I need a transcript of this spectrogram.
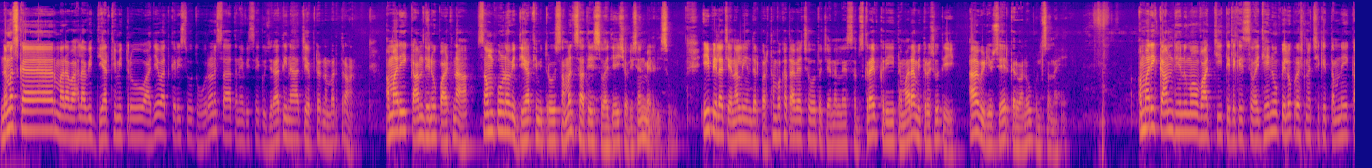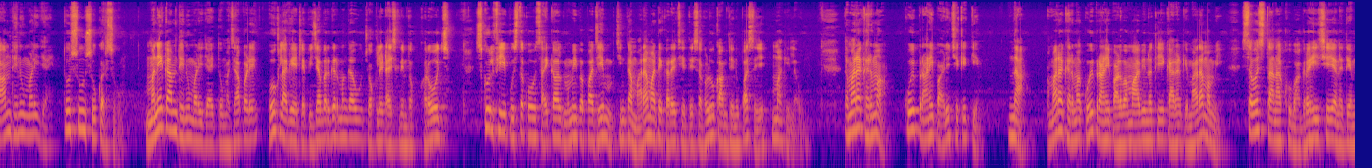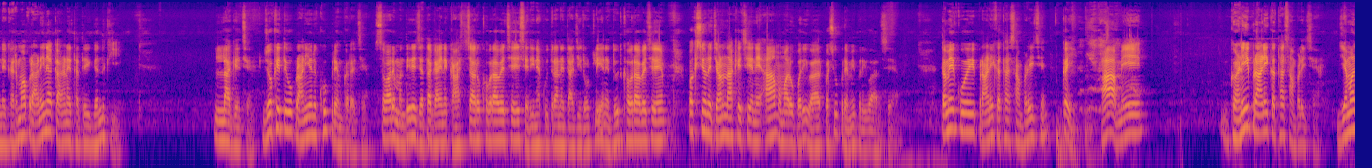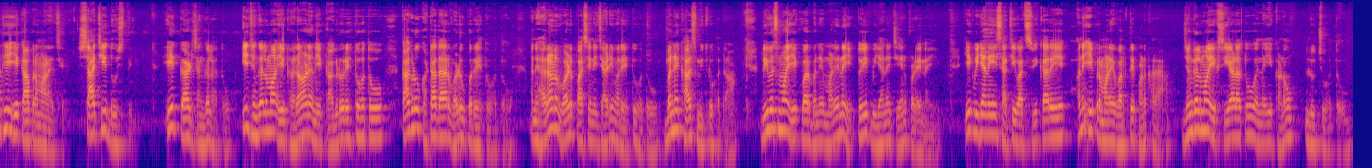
નમસ્કાર, મારા વહાલા વિદ્યાર્થી મિત્રો. આજે વાત કરીશું ધોરણ સાત અને વિષય ગુજરાતીના ચેપ્ટર નંબર ત્રણ. અમારી કામધેનુ પાઠના સંપૂર્ણ વિદ્યાર્થી મિત્રો સમજ સાથે સ્વાધ્યાયી સોલ્યુશન મેળવીશું. એ પહેલાં ચેનલની અંદર પ્રથમ વખત આવ્યા છો તો ચેનલને સબસ્ક્રાઇબ કરી તમારા મિત્રો સુધી આ વીડિયો શેર કરવાનું ભૂલશો નહીં. અમારી કામધેનુમાં વાતચીત એટલે કે સ્વાધ્યાયનો પહેલો પ્રશ્ન છે કે તમને કામધેનુ મળી જાય તો શું શું કરશું? મને કામ ધીનું મળી જાય તો મજા પડે. ભૂખ લાગે એટલે પીઝા બર્ગર મંગાવું ચોકલેટ આઈસ્ક્રીમ તો ખરો જ. સ્કૂલ ફી પુસ્તકો, સાયકલ, મમ્મી પપ્પા જે ચિંતા મારા માટે કરે છે તે સઘળું કામ તેનું પાસે માગી લઉં. તમારા ઘરમાં કોઈ પ્રાણી પાળ્યું છે કે કેમ? ના, અમારા ઘરમાં કોઈ પ્રાણી પાળવામાં આવ્યું નથી કારણ કે મારા મમ્મી સ્વચ્છતાના ખૂબ આગ્રહી છે અને તેમને ઘરમાં પ્રાણીના કારણે થતી ગંદકી લાગે છે. જો કે તેઓ પ્રાણીઓને ખૂબ પ્રેમ કરે છે. સવારે મંદિરે જતા ગાયને ઘાસચારો ખવડાવે છે, શેરીના કૂતરાને તાજી રોટલી અને દૂધ ખવડાવે છે, પક્ષીઓને ચણ નાખે છે અને આમ અમારો પરિવાર પશુપ્રેમી પરિવાર છે. તમે કોઈ પ્રાણી કથા સાંભળી છે? કઈ? હા, મેં ઘણી પ્રાણી કથા સાંભળી છે. જેમાંથી એક આ પ્રમાણે છે. સાચી દોસ્તી. એક ગાઢ જંગલ હતો. એ જંગલમાં એક હરણ અને એક કાગડો રહેતો હતો. કાગડો ઘટાદાર વડ ઉપર રહેતો હતો અને હરણ વડ પાસેની જાડીમાં રહેતું હતું. બંને ખાસ મિત્રો હતા. દિવસમાં એકવાર બંને મળે નહીં તો એકબીજાને ચેન પડે નહીં. એકબીજાની સાચી વાત સ્વીકારે અને એ પ્રમાણે વર્તે પણ ખરા. જંગલમાં એક શિયાળ હતું અને એ ઘણો લૂચું હતું.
